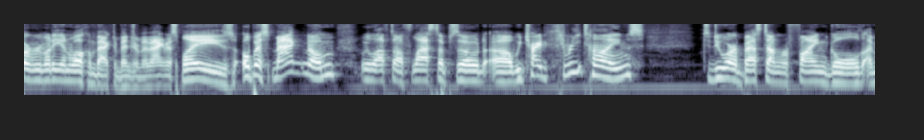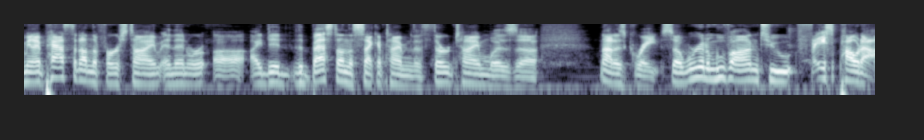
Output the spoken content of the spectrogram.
everybody, and welcome back to Benjamin Magnus Plays Opus Magnum. We left off last episode. Uh, we tried three times to do our best on refined gold. I mean, I passed it on the first time, and then uh, I did the best on the second time. The third time was uh, not as great. So we're gonna move on to face powder.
